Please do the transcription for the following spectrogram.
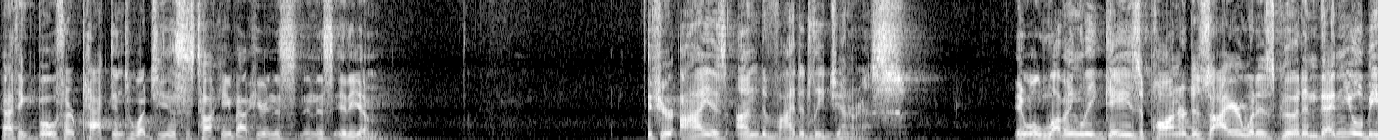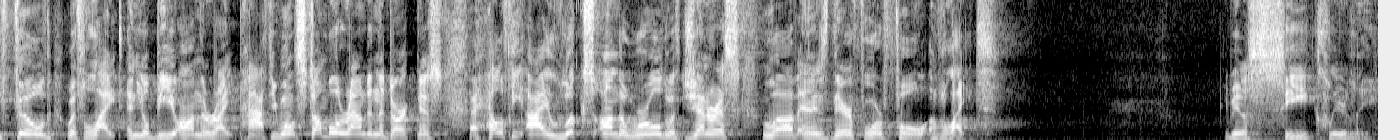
And I think both are packed into what Jesus is talking about here in this, in this idiom. If your eye is undividedly generous, it will lovingly gaze upon or desire what is good, and then you'll be filled with light and you'll be on the right path. You won't stumble around in the darkness. A healthy eye looks on the world with generous love and is therefore full of light. You'll be able to see clearly.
